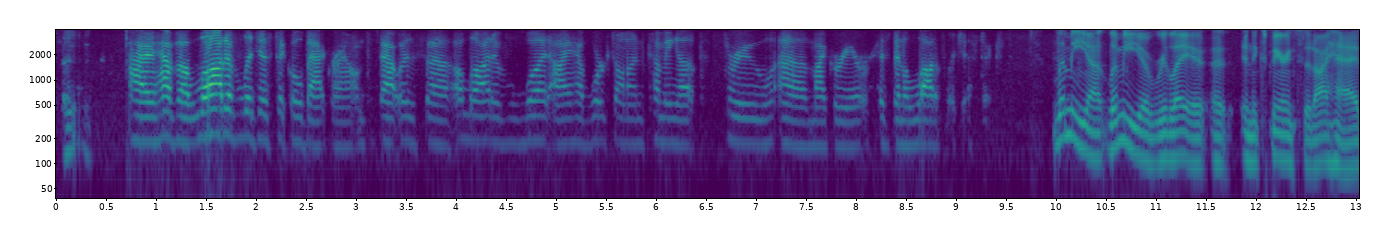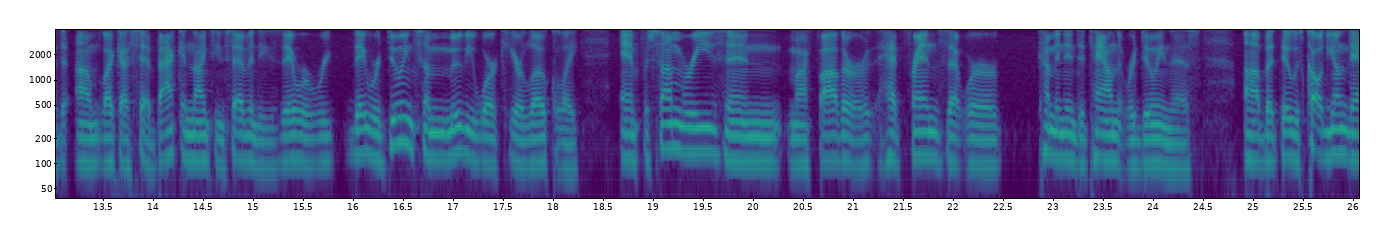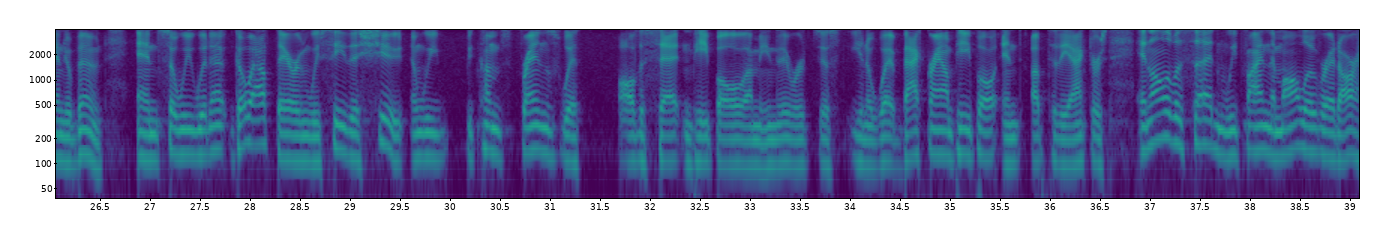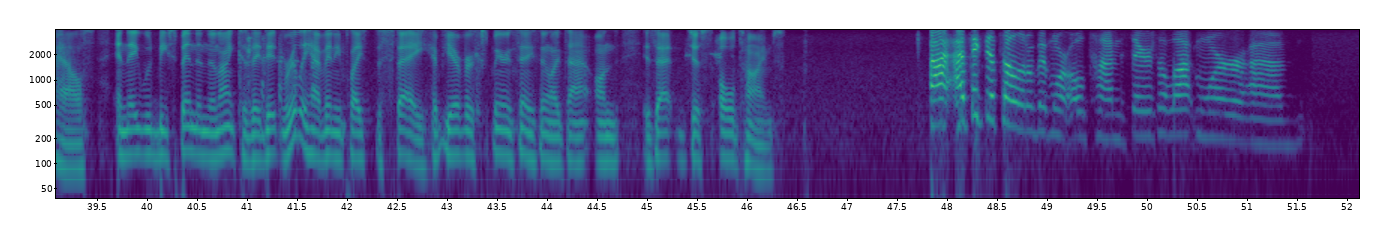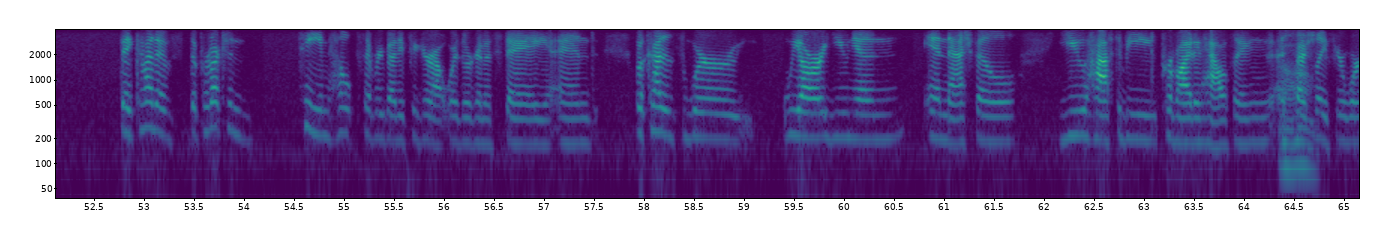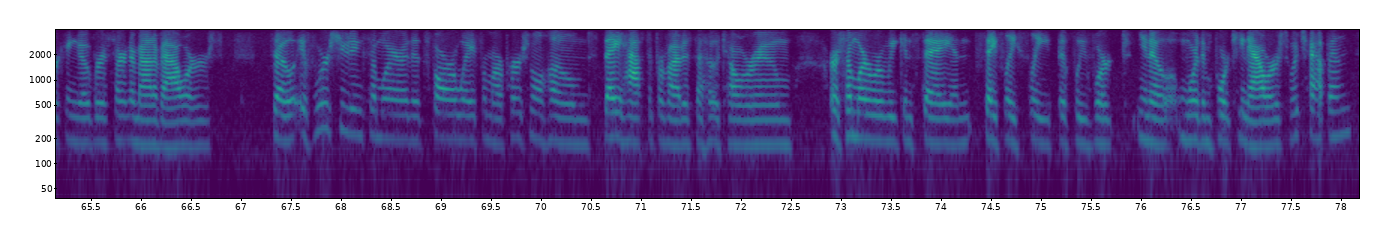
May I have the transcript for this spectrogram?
I have a lot of logistical background. That was uh, a lot of what I have worked on coming up through uh, my career has been a lot of logistics. let me uh, let me uh, relay a, a, an experience that I had. Um, like I said, back in 1970s, they were re- they were doing some movie work here locally, and for some reason, my father had friends that were coming into town that were doing this. Uh, but it was called Young Daniel Boone, and so we would uh, go out there and we see this shoot, and we become friends with all the set and people. I mean, they were just, you know, background people and up to the actors. And all of a sudden, we'd find them all over at our house and they would be spending the night because they didn't really have any place to stay. Have you ever experienced anything like that? On Is that just old times? I, I think that's a little bit more old times. There's a lot more. Uh, they kind of the production team helps everybody figure out where they're going to stay, and because we're we are a union in Nashville, you have to be provided housing, especially if you're working over a certain amount of hours. So if we're shooting somewhere that's far away from our personal homes, they have to provide us a hotel room or somewhere where we can stay and safely sleep if we've worked, you know, more than 14 hours, which happens.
